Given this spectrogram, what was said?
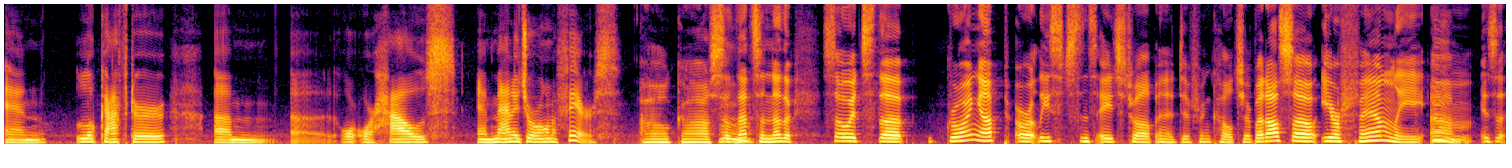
and look after um, uh, or, or house and manage our own affairs. Oh gosh, so Mm. that's another. So it's the growing up, or at least since age twelve, in a different culture, but also your family Mm. um, is. A,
